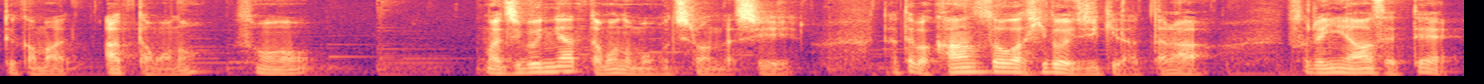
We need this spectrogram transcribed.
というかまああったものそのまあ、自分に合ったものももちろんだし例えば乾燥がひどい時期だったらそれに合わせて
